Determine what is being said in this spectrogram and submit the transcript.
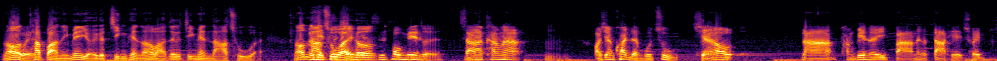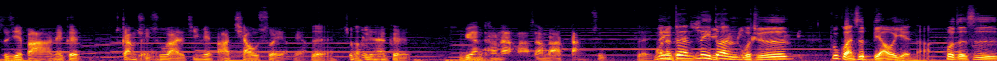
然后他把里面有一个晶片，然后把这个晶片拿出来，然后拿出来以后，是后面对莎拉康纳，嗯，好像快忍不住想要拿旁边的一把那个大铁锤，直接把那个刚取出来的晶片把它敲碎，有没有？对，就被那个。约翰康纳马上把它挡住。对，那一段那一段，我觉得不管是表演啊，或者是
